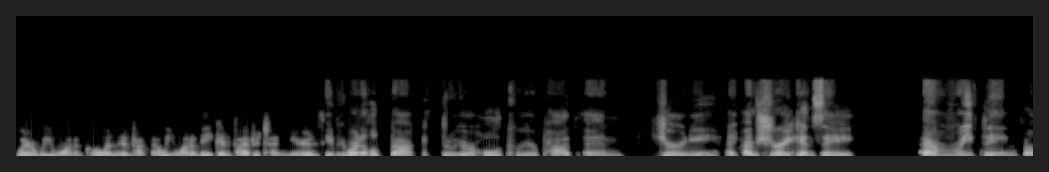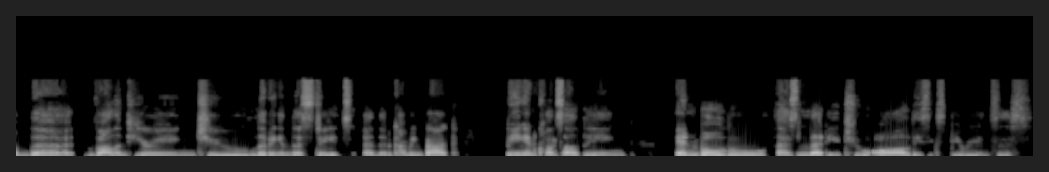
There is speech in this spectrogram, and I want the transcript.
where we want to go and the impact that we want to make in five to 10 years. If you were to look back through your whole career path and journey, I, I'm sure you can say everything from the volunteering to living in the States and then coming back, being in consulting in Bolu has led you to all these experiences,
